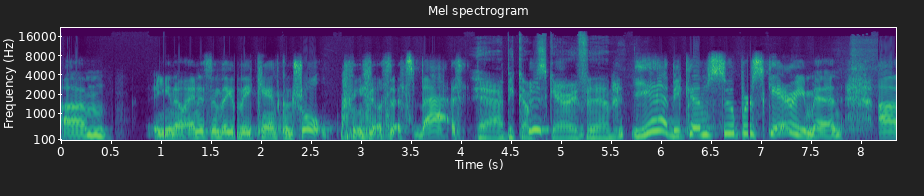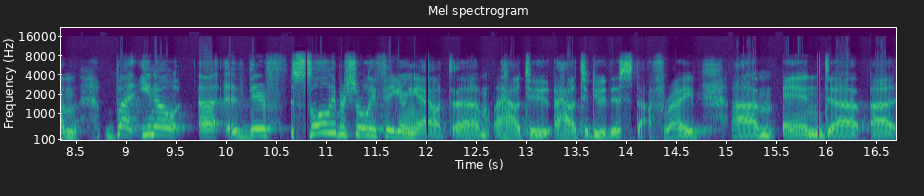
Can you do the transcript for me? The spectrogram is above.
Um, you know anything that they can't control you know that's bad. Yeah it becomes scary for them. Yeah it becomes super scary man. Um, but you know uh, they're slowly but surely figuring out um, how to how to do this stuff right? Um, and uh, uh,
